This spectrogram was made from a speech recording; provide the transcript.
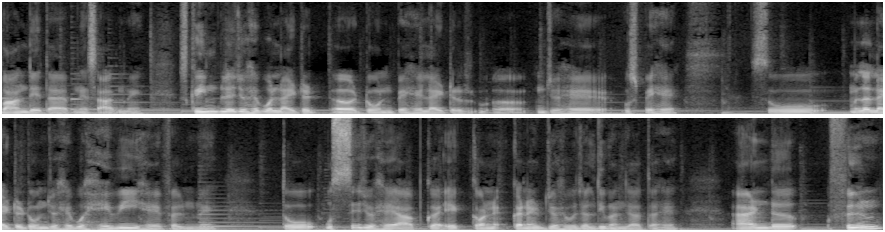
बाँध देता है अपने साथ में। स्क्रीन प्ले जो है वो लाइटर टोन uh, पे है लाइटर uh, जो है उस पर है। सो so, मतलब लाइटर टोन जो है वो हैवी है फ़िल्म में तो उससे जो है आपका एक कनेक्ट जो है वो जल्दी बन जाता है। एंड फ़िल्म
